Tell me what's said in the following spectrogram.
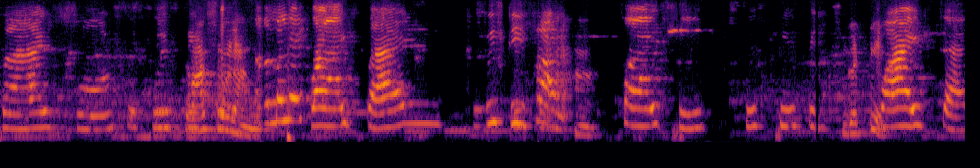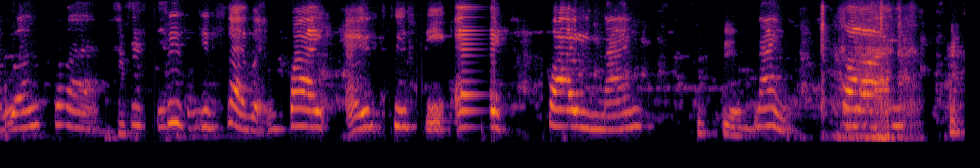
Five four fifty four. पाँच सौ लाऊं. मतलब five five fifty five. Five six.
